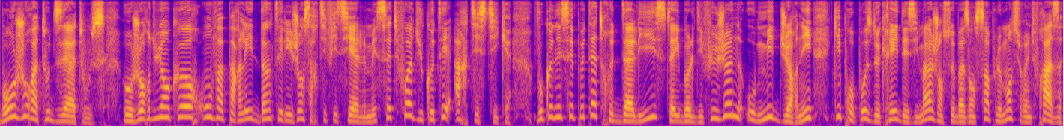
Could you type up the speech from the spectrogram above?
Bonjour à toutes et à tous. Aujourd'hui encore, on va parler d'intelligence artificielle, mais cette fois du côté artistique. Vous connaissez peut-être DALI, Stable Diffusion ou Midjourney qui proposent de créer des images en se basant simplement sur une phrase.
